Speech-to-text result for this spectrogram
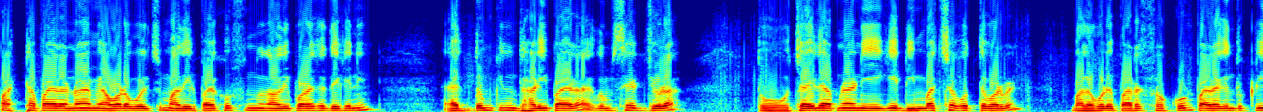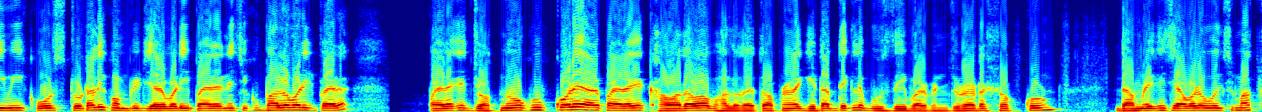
পাঠ্টা পায়রা নয়, আমি আবারও বলছি, মাদির পায়ে খুব সুন্দর নালি পড়া আছে, দেখে নিন। একদম কিন্তু ধাড়ি পায়রা, একদম সেট জোড়া। তো চাইলে আপনারা নিয়ে গিয়ে ডিম বাচ্চা করতে পারবেন। ভালো করে পায়রা শখ করুন। পায়রা কিন্তু ক্রিমি কোর্স টোটালি কমপ্লিট যার বাড়ি পায়রা এনেছি, খুব ভালো বাড়ির পায়রা। পায়রাকে যত্নও খুব করে আর পায়রাকে খাওয়া দাওয়া ভালো দেয়। তো আপনারা গেট আপ দেখলে বুঝতেই পারবেন। জোড়াটা শখ করুন। দাম রেখেছি, আবারও বলছি মাত্র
